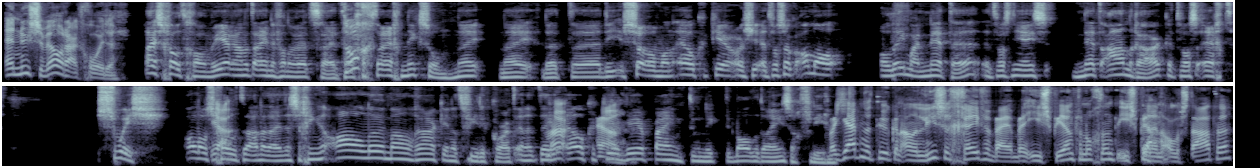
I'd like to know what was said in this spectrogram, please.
En nu ze wel raakt gooide. Hij schoot gewoon weer aan het einde van de wedstrijd. Toch? Hij gaf er echt niks om. Nee, nee. Dat, uh, die, zo man, elke keer als je... Het was ook allemaal alleen maar net, hè. Het was niet eens net aanraak. Het was echt swish. Alle schoten ja. aan het einde. En ze gingen allemaal raken in het vierde kwart. En het deed maar, elke ja. keer weer pijn toen ik de bal er doorheen zag vliegen. Want jij hebt natuurlijk een analyse gegeven bij, bij ESPN vanochtend. ESPN ja. in alle staten.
